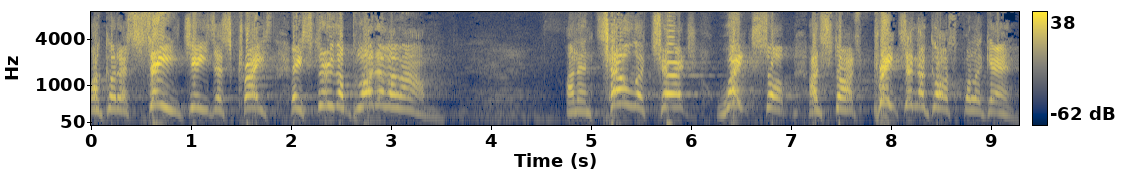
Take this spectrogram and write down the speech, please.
are going to see Jesus Christ is through the blood of the Lamb. And until the church wakes up and starts preaching the gospel again,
